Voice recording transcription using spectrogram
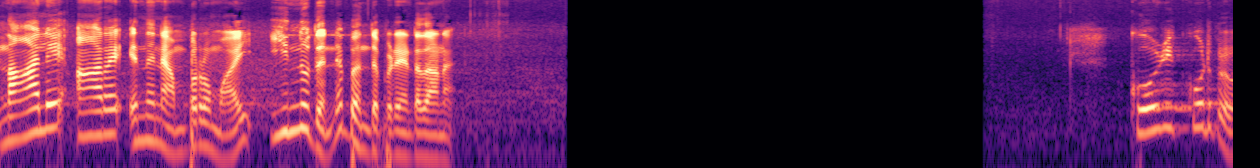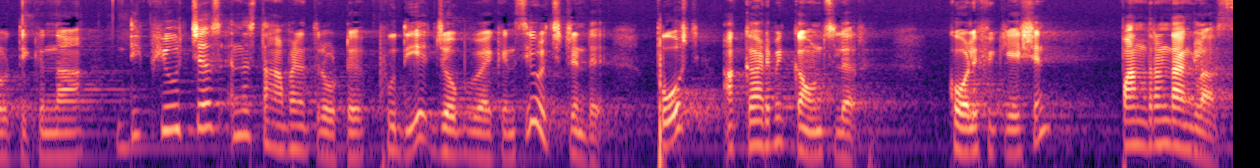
നാല് ആറ് എന്ന നമ്പറുമായി ഇന്നു തന്നെ ബന്ധപ്പെടേണ്ടതാണ്. കോഴിക്കോട് പ്രവർത്തിക്കുന്ന ദി ഫ്യൂച്ചേഴ്സ് എന്ന സ്ഥാപനത്തിലോട്ട് പുതിയ ജോബ് വേക്കൻസി വിളിച്ചിട്ടുണ്ട്. Post academic counsellor. ക്വാളിഫിക്കേഷൻ പന്ത്രണ്ടാം ക്ലാസ്.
